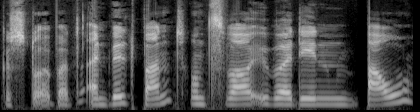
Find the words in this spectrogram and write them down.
gestolpert. Ein Bildband und zwar über den Bau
